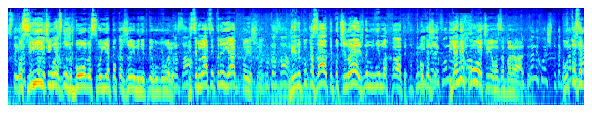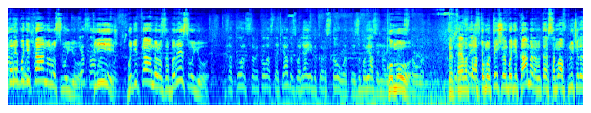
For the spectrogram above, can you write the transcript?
Стоїте Посвідчення телефоном. службове своє покажи мені, тобі говорю. показав. 18.3 як пише? Я показав. Ти не показав, ти починаєш ним мені махати. Заберіть Покажи. телефон і Я не ознайомлюсь. хочу його забирати. Так ви не хочете, так От то я забери не хочу. бодікамеру свою. Я сам не Кліш, хочу. бодікамеру забери свою. Закон 40 стаття дозволяє використовувати, зобов'язує навіть Кому? використовувати. Ти в тебе автоматична бодікамера, ну тебе сама включена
